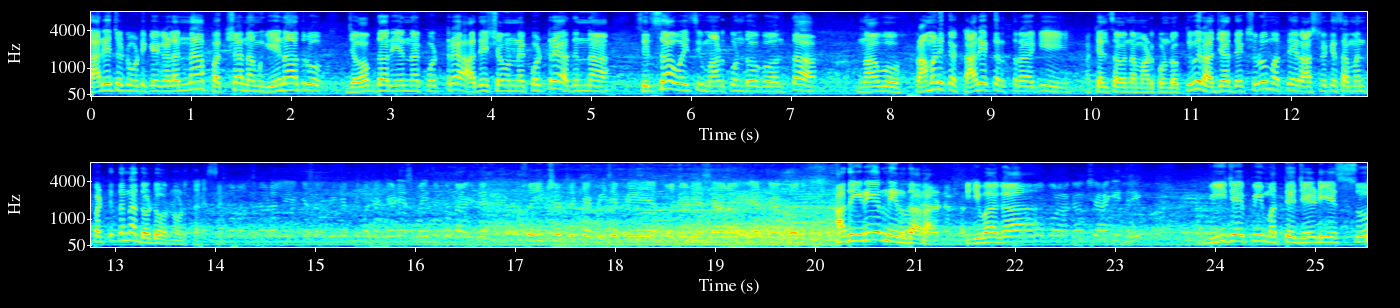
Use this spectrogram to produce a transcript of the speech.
ಕಾರ್ಯಚಟುವಟಿಕೆಗಳನ್ನು ಪಕ್ಷ ನಮಗೇನಾದರೂ ಜವಾಬ್ದಾರಿಯನ್ನು ಕೊಟ್ಟರೆ ಆದೇಶವನ್ನು ಕೊಟ್ಟರೆ ಅದನ್ನು ಶಿರ್ಸಾವಹಿಸಿ ಮಾಡ್ಕೊಂಡು ಹೋಗುವಂಥ ನಾವು ಪ್ರಾಮಾಣಿಕ ಕಾರ್ಯಕರ್ತರಾಗಿ ಕೆಲಸವನ್ನು ಮಾಡ್ಕೊಂಡು ಹೋಗ್ತೀವಿ. ರಾಜ್ಯಾಧ್ಯಕ್ಷರು ಮತ್ತು ರಾಷ್ಟ್ರಕ್ಕೆ ಸಂಬಂಧಪಟ್ಟಿದ್ದನ್ನು ದೊಡ್ಡವರು ನೋಡ್ತಾರೆ ಸರ್ ಬಿ ಜೆ ಪಿ ಮತ್ತು ಜೆ ಡಿ ಎಸ್ ಮೈತ್ರಿಕೂಟ ಆಗಿದೆ ಸೊ ಈ ಕ್ಷೇತ್ರಕ್ಕೆ ಬಿ ಜೆ ಪಿ ಅಥವಾ ಜೆ ಡಿ ಎಸ್ ಯಾರು ಅಭ್ಯರ್ಥಿ ಆಗ್ಬೋದು. ಅದು ಹಿರಿಯರ ನಿರ್ಧಾರ. ಇವಾಗ ಒಬ್ಬರು ಆಕಾಂಕ್ಷಿ ಆಗಿದ್ರಿ. ಬಿ ಜೆ ಪಿ ಮತ್ತು ಜೆ ಡಿ ಎಸ್ಸು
